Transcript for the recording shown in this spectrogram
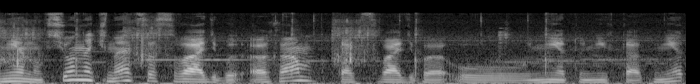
Не, ну все начинается с свадьбы. Ага. Так, свадьба у... Нет, у них так, нет.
